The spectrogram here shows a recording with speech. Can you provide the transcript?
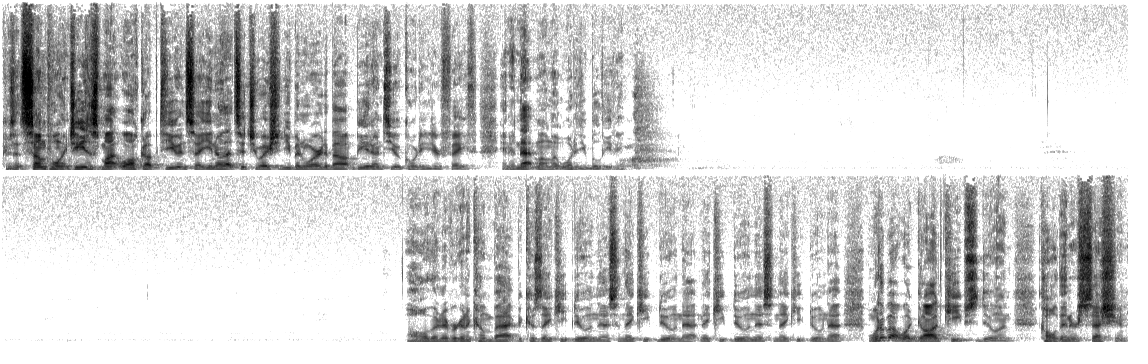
Because at some point, Jesus might walk up to you and say, You know that situation you've been worried about? Be it unto you according to your faith. And in that moment, what are you believing? Oh, they're never going to come back because they keep doing this and they keep doing that and they keep doing this and they keep doing that. What about what God keeps doing called intercession?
